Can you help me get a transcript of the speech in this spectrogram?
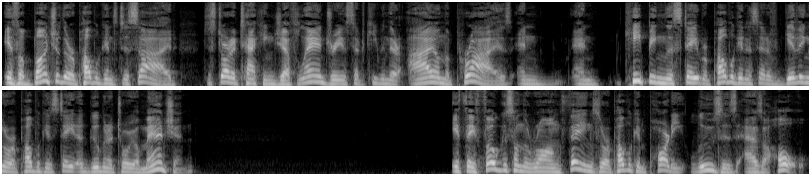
If a bunch of the Republicans decide to start attacking Jeff Landry instead of keeping their eye on the prize and and keeping the state Republican instead of giving a Republican state a gubernatorial mansion, if they focus on the wrong things, the Republican Party loses as a whole.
